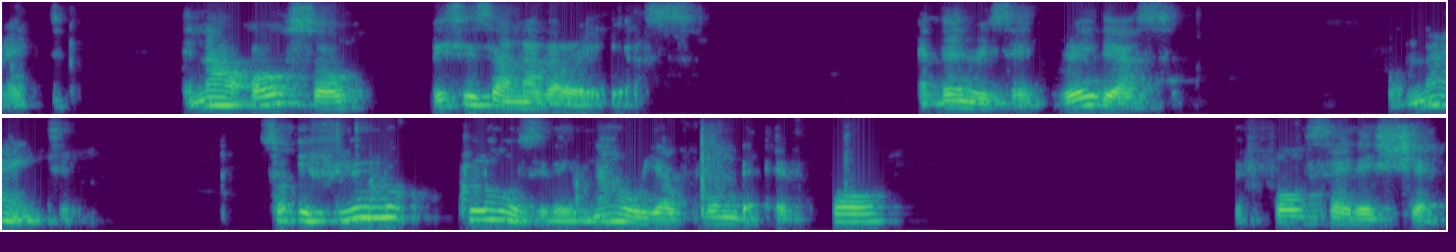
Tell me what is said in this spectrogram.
right? And now also, this is another radius. And then we said radius for 90. So if you look closely, now we have formed a four, a four-sided shape,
